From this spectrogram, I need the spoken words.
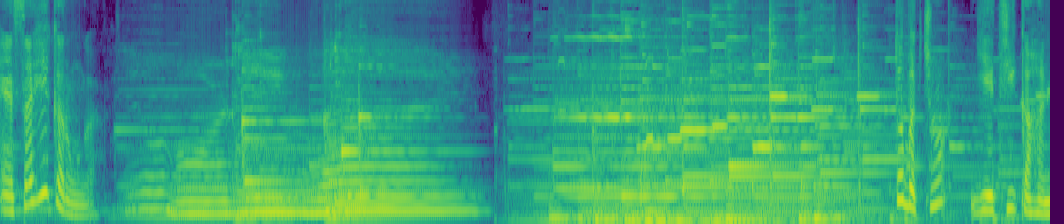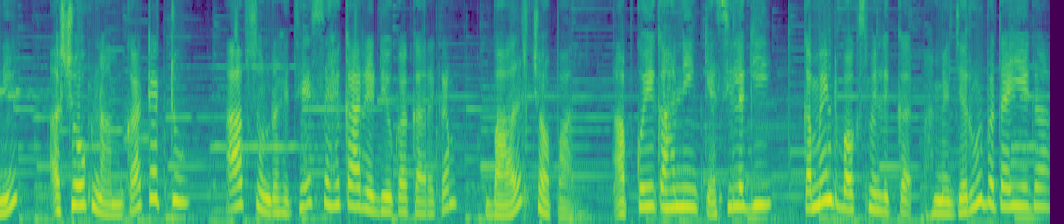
ऐसा ही करूँगा। तो बच्चों, ये थी कहानी अशोक नाम का टट्टू। आप सुन रहे थे सहकार रेडियो का कार्यक्रम बाल चौपाल। आपको ये कहानी कैसी लगी? कमेंट बॉक्स में लिखकर हमें ज़रूर बताइएगा।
